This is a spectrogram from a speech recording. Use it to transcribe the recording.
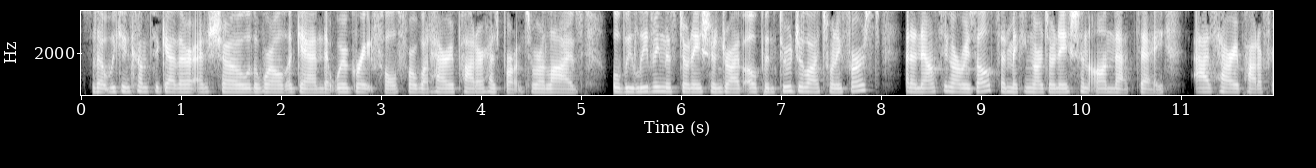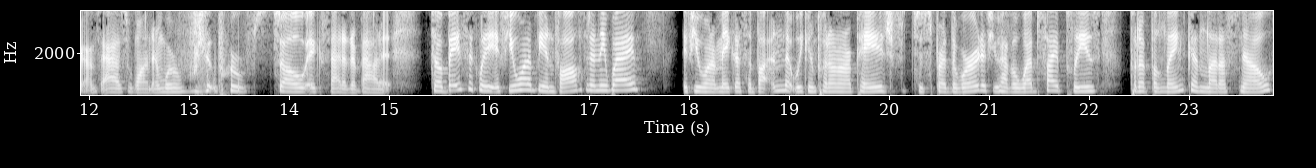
so that we can come together and show the world again that we're grateful for what Harry Potter has brought into our lives. We'll be leaving this donation drive open through July 21st and announcing our results and making our donation on that day as Harry Potter fans, as one. And we're, re- we're so excited about it. So basically, if you want to be involved in any way, if you want to make us a button that we can put on our page to spread the word, if you have a website, please put up a link and let us know.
